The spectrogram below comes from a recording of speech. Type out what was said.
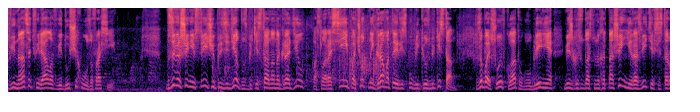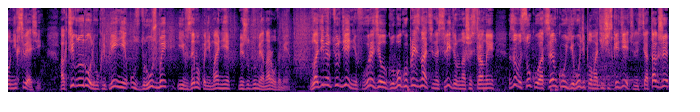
12 филиалов ведущих вузов России – в завершении встречи президент Узбекистана наградил посла России почетной грамотой Республики Узбекистан за большой вклад в углубление межгосударственных отношений и развитие всесторонних связей, активную роль в укреплении уз дружбы и взаимопонимания между двумя народами. Владимир Тюрденев выразил глубокую признательность лидеру нашей страны за высокую оценку его дипломатической деятельности, а также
